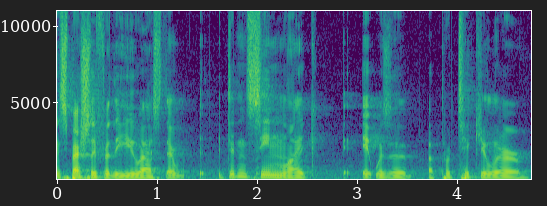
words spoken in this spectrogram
especially for the U.S., there it didn't seem like it was a, a particular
